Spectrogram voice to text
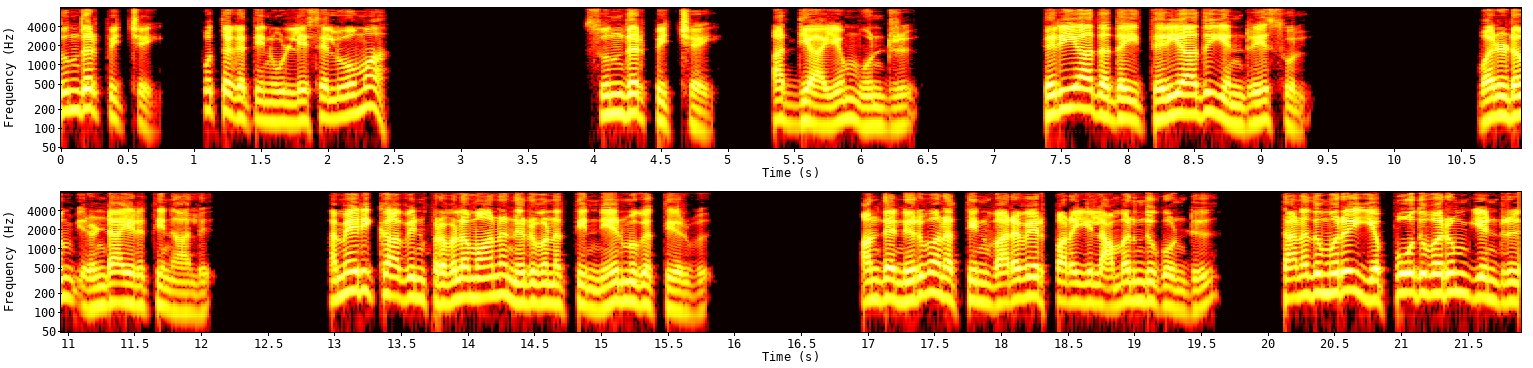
சுந்தர் பிச்சை. புத்தகத்தின் உள்ளே செல்வோமா? சுந்தர் பிச்சை அத்தியாயம் ஒன்று. தெரியாததை தெரியாது என்றே சொல். வருடம் இரண்டாயிரத்தி நாலு. அமெரிக்காவின் பிரபலமான நிறுவனத்தின் நேர்முகத் தேர்வு. அந்த நிறுவனத்தின் வரவேற்பறையில் அமர்ந்து கொண்டு தனது முறை எப்போது வரும்? என்று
